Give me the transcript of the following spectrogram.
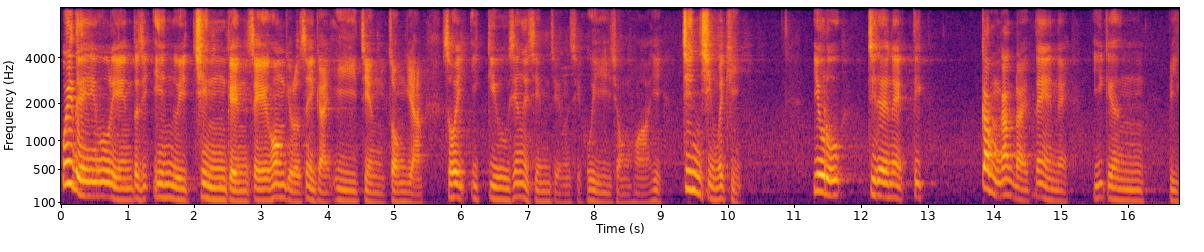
为天夫人就是因为亲近西方叫做世界意境庄严，所以伊求生的心情是非常欢喜。真想要去，犹如一个呢，伫感觉内底呢，已经被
